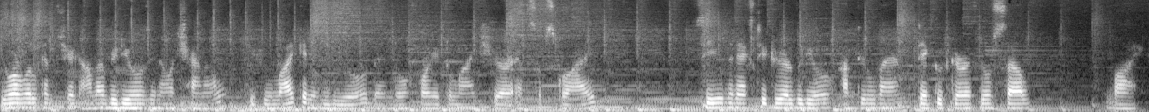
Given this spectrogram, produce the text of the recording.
You are welcome to check other videos in our channel. If you like any video then don't forget to like, share and subscribe. See you in the next tutorial video. Until then, take good care of yourself. Bye.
